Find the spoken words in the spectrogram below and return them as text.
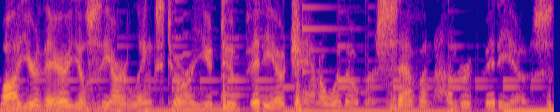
While you're there, you'll see our links to our YouTube video channel with over 700 videos.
